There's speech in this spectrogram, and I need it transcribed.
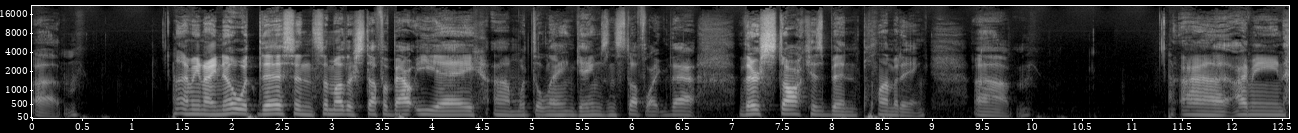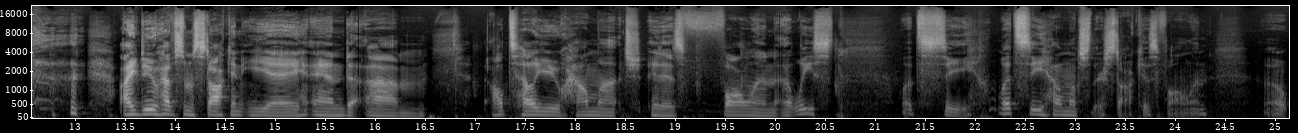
Um, I mean, I know with this and some other stuff about EA, um, with delaying games and stuff like that, their stock has been plummeting. Um, uh, I mean, I do have some stock in EA, and um, I'll tell you how much it has fallen. At least, let's see. Let's see how much their stock has fallen. Oh,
